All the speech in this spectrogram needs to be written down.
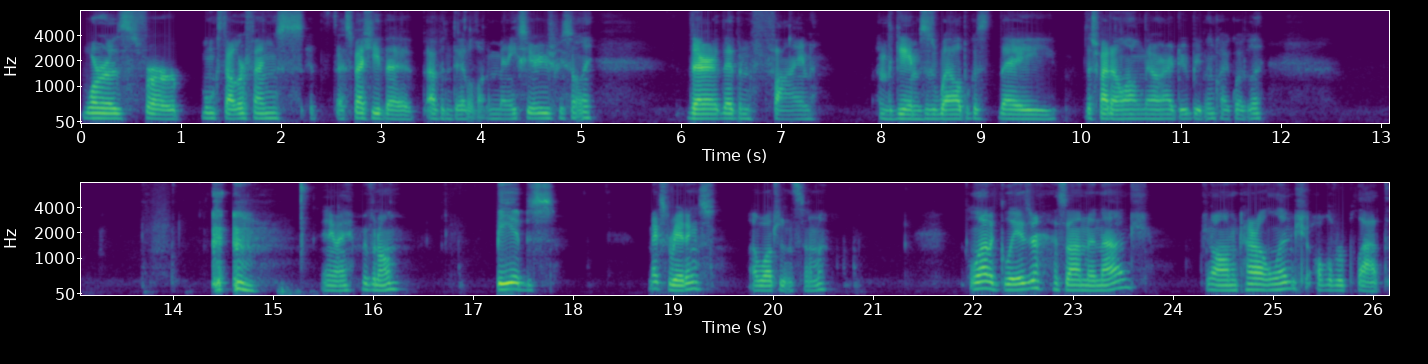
whereas for amongst other things, especially the I've been doing a lot of mini series recently. They're they've been fine, and the games as well because they despite how long they are, I do beat them quite quickly. anyway, moving on. Babes. Mixed ratings. I watched it in cinema. Ilana Glazer, Hasan Minhaj, John Carroll Lynch, Oliver Platt.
